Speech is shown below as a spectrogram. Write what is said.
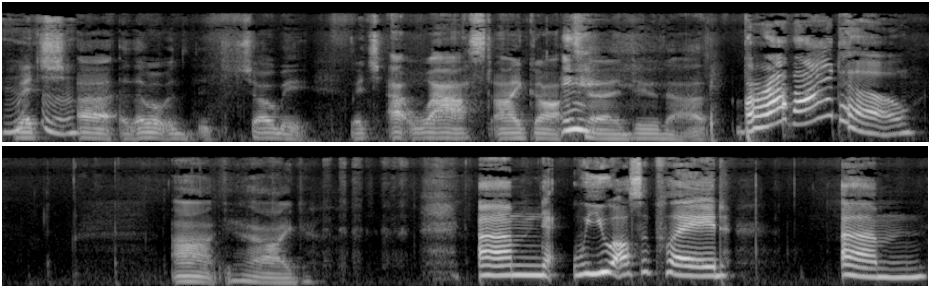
which uh, what would it show me, which at last I got to do that. Bravado! Uh, yeah, like Um, you also played um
